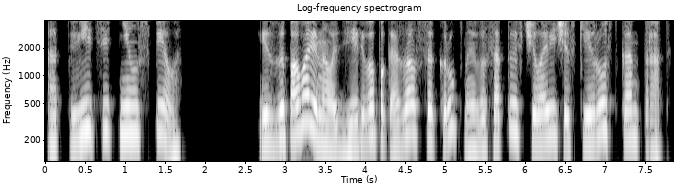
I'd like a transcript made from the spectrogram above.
Ответить не успела. Из-за поваленного дерева показался крупный, высотой в человеческий рост контрат.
